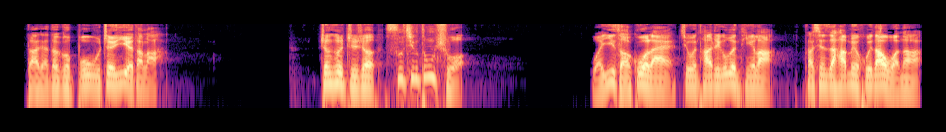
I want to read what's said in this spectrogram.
大家都够不务正业的了。”张克指着苏京东说：“我一早过来就问他这个问题了，他现在还没有回答我呢。”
